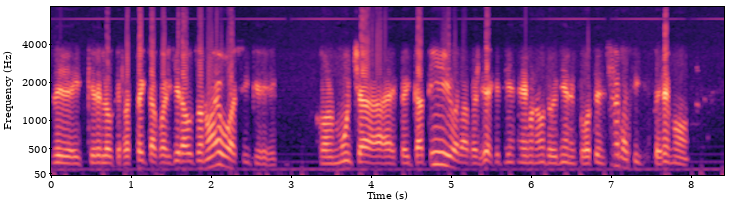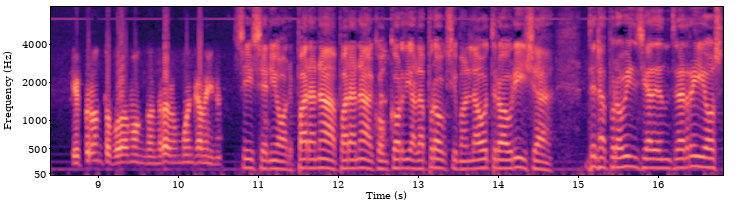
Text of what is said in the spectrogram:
de que lo que respecta a cualquier auto nuevo, así que con mucha expectativa, la realidad que tiene es un auto que tiene potencial, así que esperemos que pronto podamos encontrar un buen camino. Sí, señor, para nada, para nada, Concordia la próxima, en la otra orilla de la provincia de Entre Ríos.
